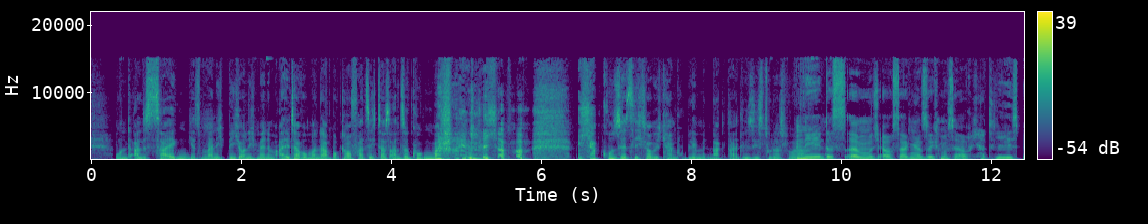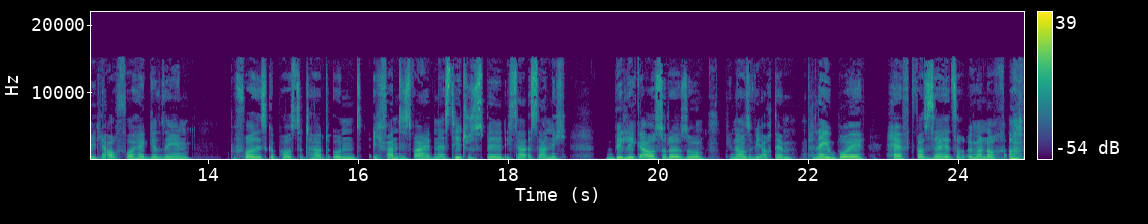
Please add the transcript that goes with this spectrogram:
und alles zeigen. Jetzt meine ich, bin ich auch nicht mehr in einem Alter, wo man da Bock drauf hat, sich das anzugucken, wahrscheinlich. Aber ich habe grundsätzlich, glaube ich, kein Problem mit Nacktheit. Wie siehst du das, Lola? Nee, das äh, muss ich auch sagen. Also ich muss ja auch, ich hatte Lillys Bild ja auch vorher gesehen, bevor sie es gepostet hat. Und ich fand, es war halt ein ästhetisches Bild. Ich sah, es sah nicht billig aus oder so. Genauso wie auch dein Playboy-Heft, was es ja jetzt auch immer noch auf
